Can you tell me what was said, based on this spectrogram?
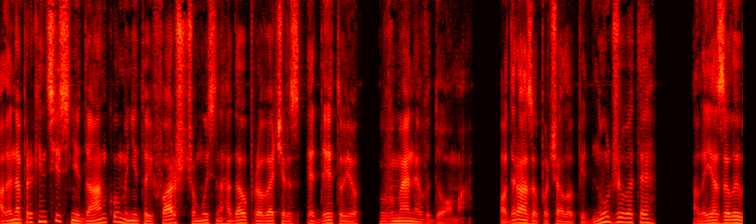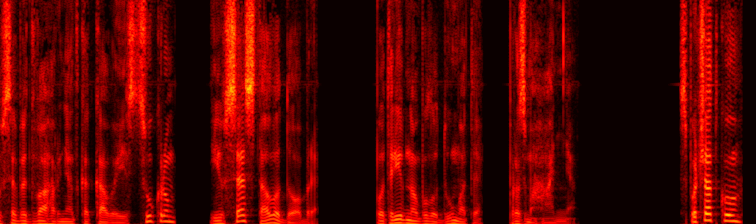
Але наприкінці сніданку мені той фарш чомусь нагадав про вечір з Едитою в мене вдома. Одразу почало піднуджувати, але я залив в себе два горнятка кави із цукром, і все стало добре. Потрібно було думати про змагання. Спочатку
